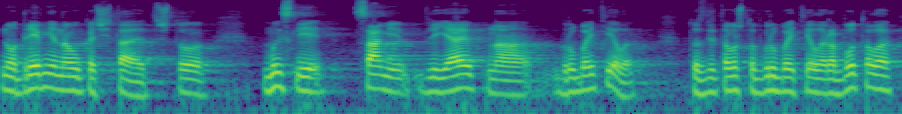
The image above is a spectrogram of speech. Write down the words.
Но древняя наука считает, что мысли сами влияют на грубое тело. То есть для того, чтобы грубое тело работало,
